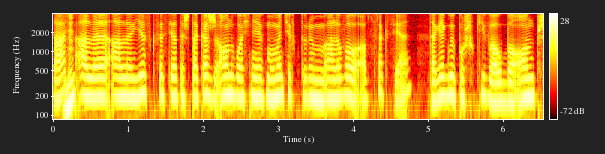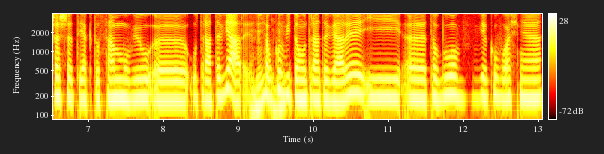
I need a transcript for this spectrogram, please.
tak? Mhm. Ale, ale jest kwestia też taka, że on właśnie w momencie, w którym malował abstrakcję, tak jakby poszukiwał, bo on przeszedł, jak to sam mówił, y, utratę wiary, mhm, całkowitą mhm. utratę wiary i y, to było w wieku właśnie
